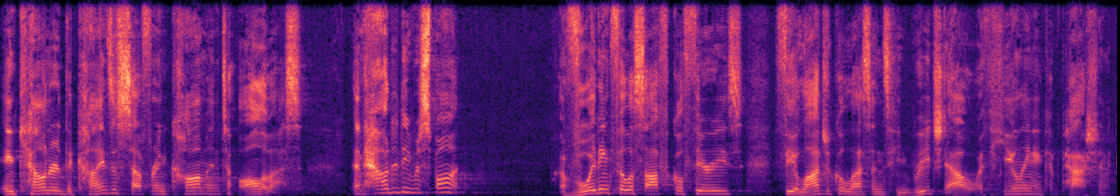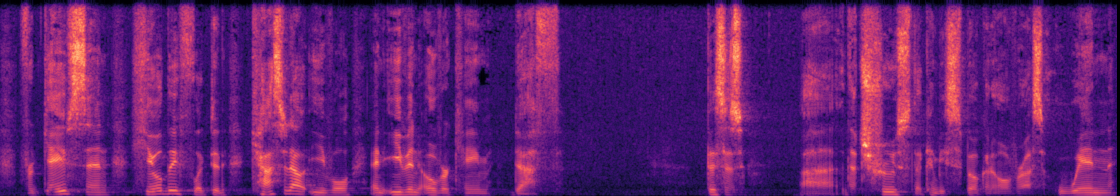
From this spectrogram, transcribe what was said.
encountered the kinds of suffering common to all of us. And how did he respond? Avoiding philosophical theories, theological lessons, he reached out with healing and compassion, forgave sin, healed the afflicted, casted out evil, and even overcame death. This is uh, the truths that can be spoken over us when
